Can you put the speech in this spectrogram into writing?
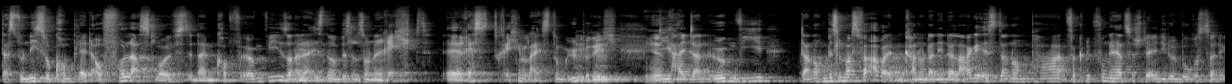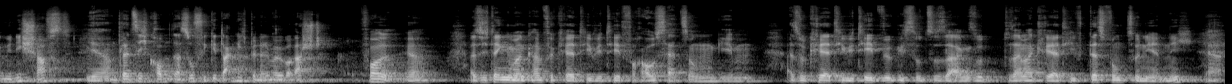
dass du nicht so komplett auf Volllast läufst in deinem Kopf irgendwie, sondern da ist noch ein bisschen so eine Recht, äh, Restrechenleistung übrig, Mhm. Ja. die halt dann irgendwie da noch ein bisschen was verarbeiten kann und dann in der Lage ist, da noch ein paar Verknüpfungen herzustellen, die du im Bewusstsein irgendwie nicht schaffst. Ja. Und plötzlich kommen da so viele Gedanken, ich bin dann immer überrascht. Voll, ja. Also ich denke, man kann für Kreativität Voraussetzungen geben. Also Kreativität wirklich sozusagen, so sei mal kreativ, das funktioniert nicht. Ja.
